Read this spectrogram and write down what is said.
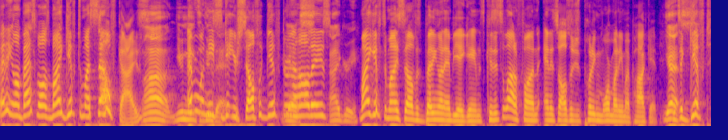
Betting on basketball is my gift to myself, guys. Ah, you need Everyone to do needs that. to get yourself a gift during the holidays. I agree. My gift to myself is betting on NBA games because it's a lot of fun and it's also just putting more money in my pocket. Yes. Mm. It's a gift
